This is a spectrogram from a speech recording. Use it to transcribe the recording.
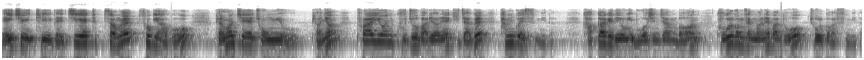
HAT 배지의 특성을 소개하고 병원체의 종류, 변형, 프라이온 구조 발현의 기작을 탐구했습니다. 각각의 내용이 무엇인지 한번 구글 검색만 해봐도 좋을 것 같습니다.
